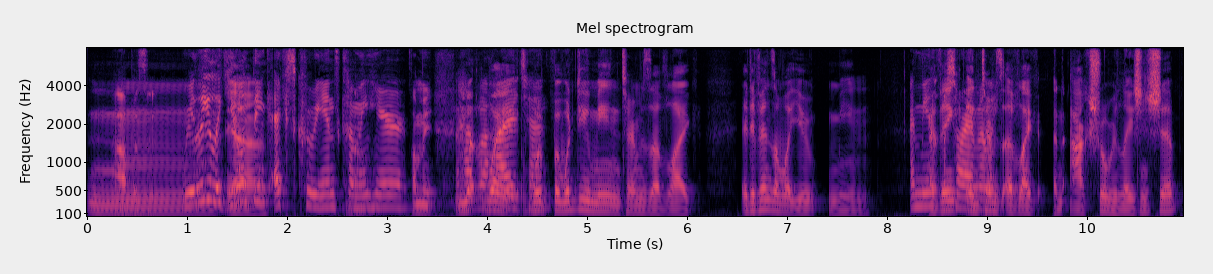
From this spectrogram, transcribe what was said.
opposite. Mm, Really, like you yeah. don't think ex Koreans coming No. here I mean, have No, a higher wait, chance? what, but what do you mean in terms of like? It depends on what you mean. I mean, I think sorry, I in meant, terms like, of like an actual relationship,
